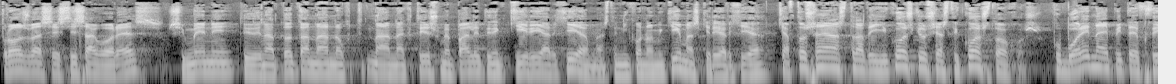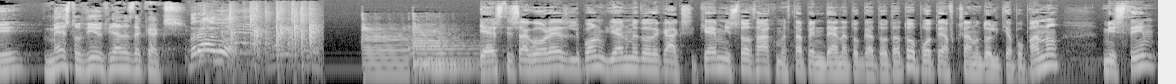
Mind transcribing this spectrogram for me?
πρόσβασης στις αγορές σημαίνει τη δυνατότητα να, ανοκτ- να ανακτήσουμε πάλι την κυριαρχία μας, την οικονομική μας κυριαρχία και αυτός είναι ένας στρατηγικός και ουσιαστικός στόχος που μπορεί να επιτευχθεί μέσα στο 2016. Μπράβο! Και στις αγορές λοιπόν βγαίνουμε το 16. Και μισθό θα έχουμε 751 τον κατώτατο, οπότε αυξάνονται όλοι και από πάνω. Μισθή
